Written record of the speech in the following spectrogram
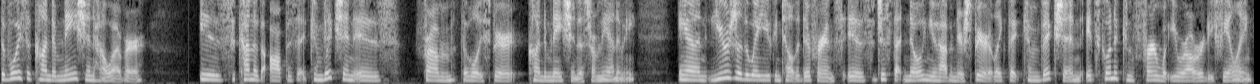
The voice of condemnation however is kind of the opposite. Conviction is from the holy spirit. Condemnation is from the enemy. And usually the way you can tell the difference is just that knowing you have in your spirit, like that conviction, it's going to confirm what you were already feeling.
